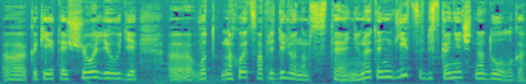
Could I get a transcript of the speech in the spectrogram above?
э, какие-то еще люди, э, вот находятся в определенном состоянии. Но это не длится бесконечно долго.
